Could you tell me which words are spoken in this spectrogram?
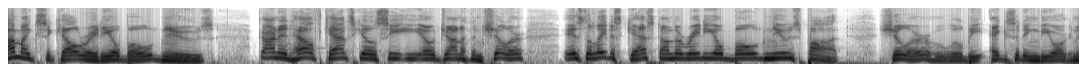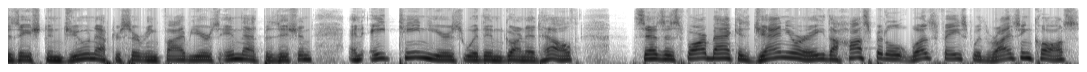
I'm Mike Sikel, Radio Bold News. Garnet Health Catskill CEO Jonathan Schiller is the latest guest on the Radio Bold News Pod. Schiller, who will be exiting the organization in June after serving five years in that position and 18 years within Garnet Health, says as far back as January, the hospital was faced with rising costs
